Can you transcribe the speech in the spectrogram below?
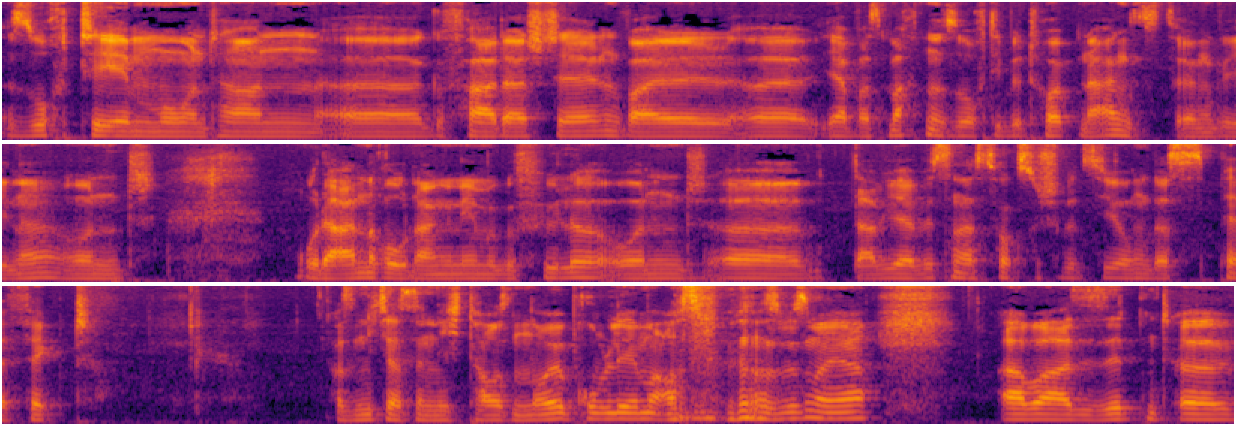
Suchtthemen momentan äh, Gefahr darstellen, weil äh, ja, was macht eine Sucht? Die betäubt eine Angst irgendwie, ne? Und oder andere unangenehme Gefühle. Und äh, da wir wissen, dass toxische Beziehungen das perfekt, also nicht, dass sie nicht tausend neue Probleme auslösen, das wissen wir ja, aber sie sind äh,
